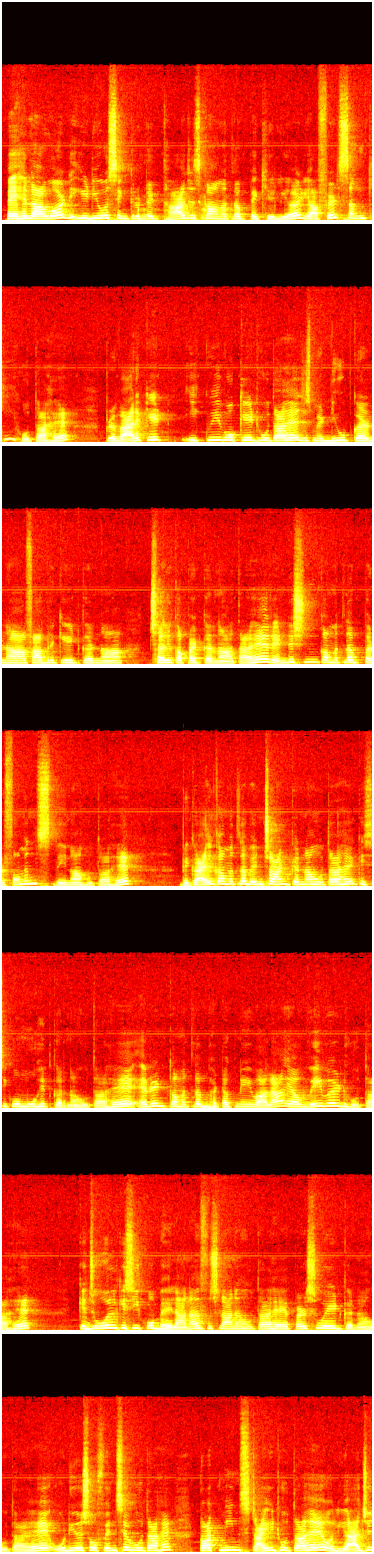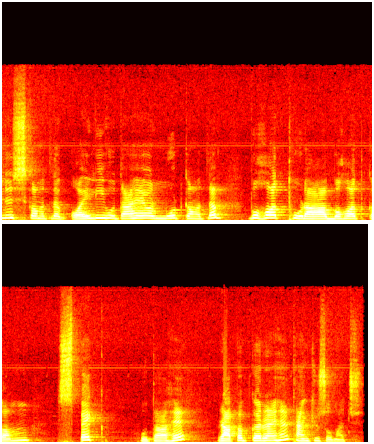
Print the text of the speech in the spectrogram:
पहला वर्ड ईडियोसिंक्रेटिक था, जिसका मतलब पेक्यूलियर या फिर संकी होता है। प्रिवारिकेट इक्विवोकेट होता है, जिसमें ड्यूब करना फैब्रिकेट करना, छल कपट करना आता है। रेंडिशन का मतलब परफॉर्मेंस देना होता है। बिगाइल का मतलब इंचांट करना होता है, किसी को मोहित करना होता है। एरेंट का मतलब भटकने वाला या वेवर्ड होता है। जोल किसी को बहलाना, फुसलाना होता है परसुएड करना होता है ओडियस ऑफेंसिव होता है टॉट मीन्स टाइट होता है ओलियाजिनस का मतलब ऑयली होता है और मोट का मतलब बहुत थोड़ा, बहुत कम स्पेक होता है। रैपअप कर रहे हैं। Thank you so much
